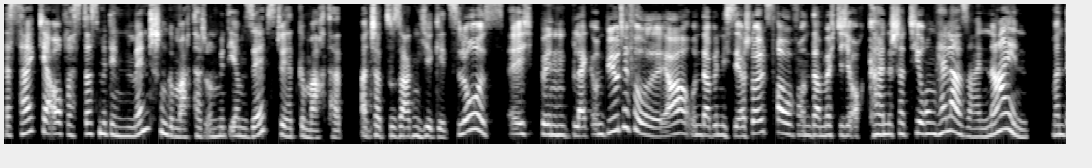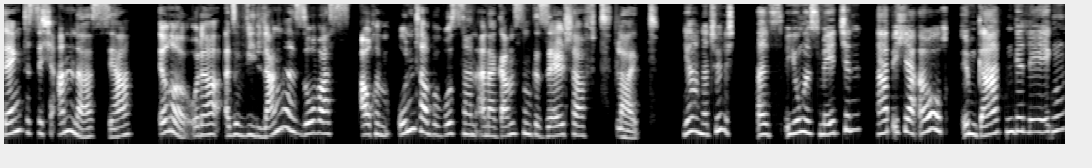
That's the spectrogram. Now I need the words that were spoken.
das zeigt ja auch, was das mit den Menschen gemacht hat und mit ihrem Selbstwert gemacht hat. Anstatt zu sagen, hier geht's los, ich bin black and beautiful, ja, und da bin ich sehr stolz drauf und da möchte ich auch keine Schattierung heller sein. Nein, man denkt es sich anders, ja irre, oder? Also wie lange sowas auch im Unterbewusstsein einer ganzen Gesellschaft bleibt. Ja, natürlich. Als junges Mädchen habe ich ja auch im Garten gelegen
